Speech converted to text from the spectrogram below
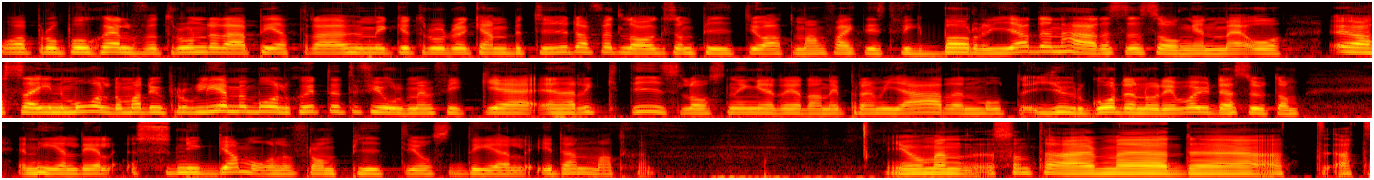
Och apropå självförtroende där Petra, hur mycket tror du det kan betyda för ett lag som Piteå att man faktiskt fick börja den här säsongen med att ösa in mål? De hade ju problem med målskyttet i fjol men fick eh, en riktig islossning redan i premiären mot Djurgården och det var ju dessutom en hel del snygga mål från Piteås del i den matchen. Jo, men sånt där med eh, att, att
